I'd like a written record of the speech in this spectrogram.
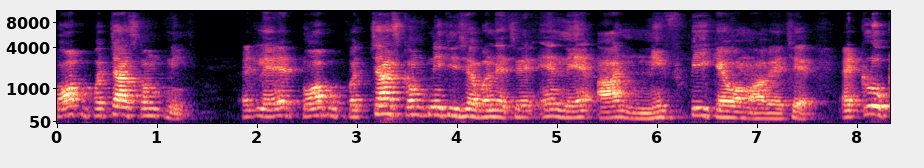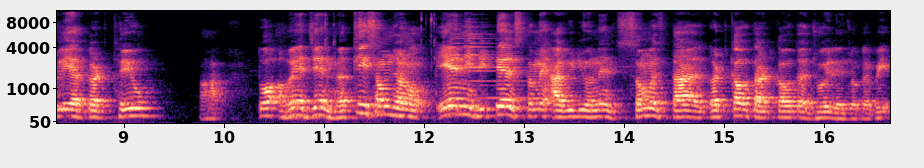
ટોપ પચાસ કંપની. એટલે ટોપ પચાસ કંપનીથી જે બને છે એને આ નિફ્ટી કહેવામાં આવે છે. એટલું ક્લિયર કટ થયું. હા, તો હવે જે નથી સમજાણું, એની ડિટેલ્સ તમે આ વિડીયોને સમજતા, અટકાવતા અટકાવતા જોઈ લેજો કે ભાઈ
